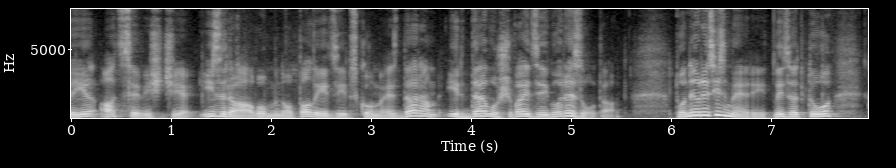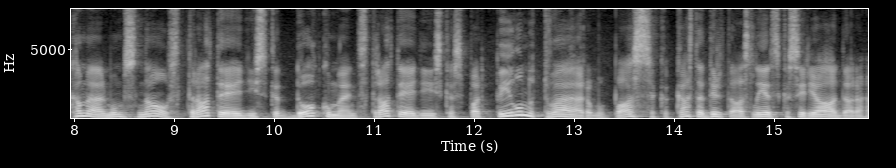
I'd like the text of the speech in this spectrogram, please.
tie atsevišķie izrāvumi no palīdzības, ko mēs darām, ir devuši vajadzīgo rezultātu. To nevarēs izmērīt. Līdz ar to, kamēr mums nav strateģiska dokumenta, stratēģijas, kas par pilnu tvērumu pasaka, kas tad ir tās lietas, kas ir jādara,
